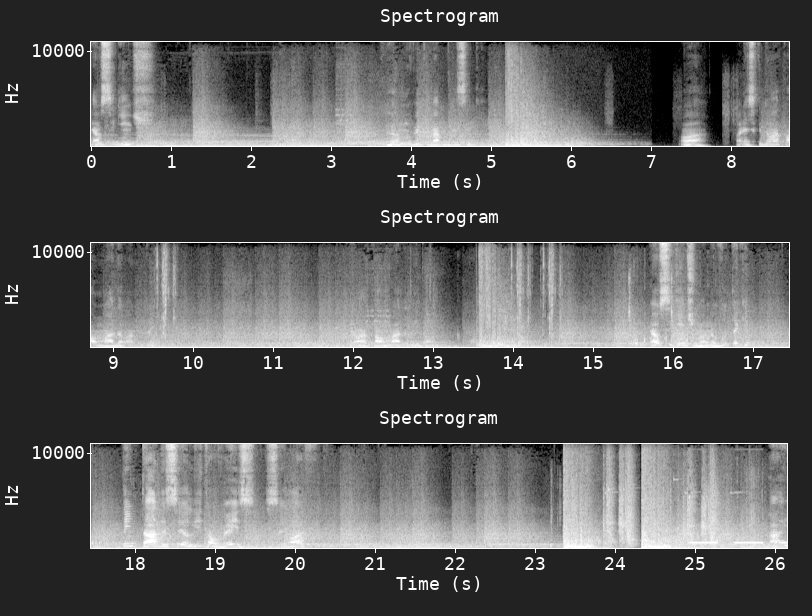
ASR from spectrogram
É o seguinte. Vamos ver o que vai acontecer aqui. Ó, parece que deu uma acalmada lá no deu? Deu uma acalmada ali, ó. É o seguinte, mano. Eu vou ter que tentar descer ali, talvez. Sei lá. Ai.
